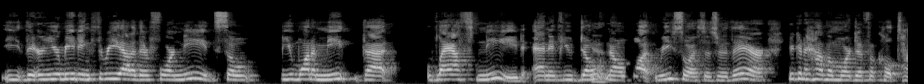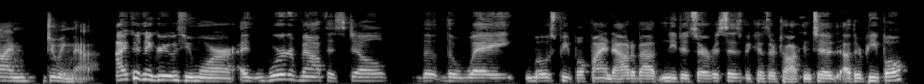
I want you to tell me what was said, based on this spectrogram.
you're meeting three out of their four needs. So you want to meet that last need. And if you don't yeah. know what resources are there, you're going to have a more difficult time doing that. I couldn't agree with you more. Word of mouth is still the the way most people find out about needed services because they're talking to other people.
